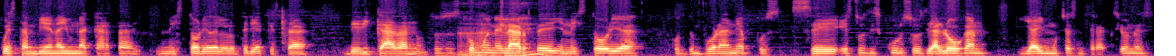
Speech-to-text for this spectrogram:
pues también hay una carta, una historia de la lotería que está dedicada, ¿no? Entonces, como en el arte y en la historia contemporánea, pues se, estos discursos dialogan y hay muchas interacciones.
